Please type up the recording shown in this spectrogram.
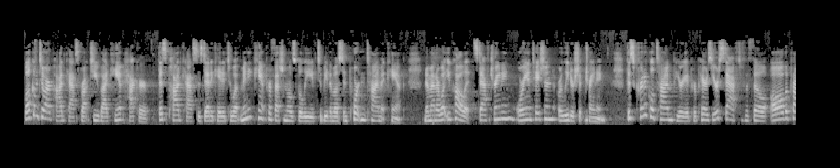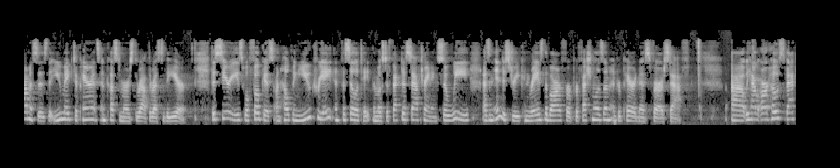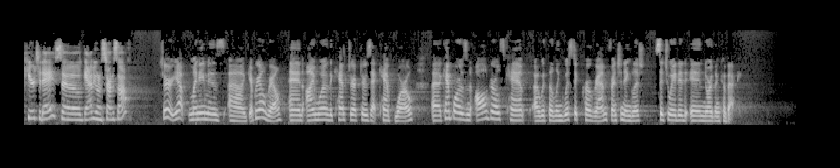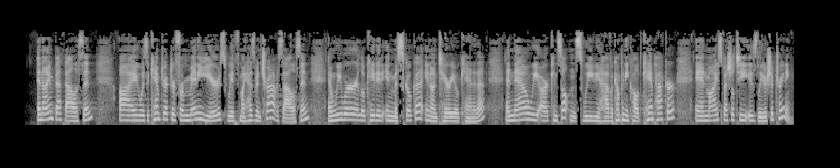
Welcome to our podcast brought to you by Camp Hacker. This podcast is dedicated to what many camp professionals believe to be the most important time at camp, no matter what you call it staff training, orientation, or leadership training. This critical time period prepares your staff to fulfill all the promises that you make to parents and customers throughout the rest of the year. This series will focus on helping you create and facilitate the most effective staff training so we, as an industry, can raise the bar for professionalism and preparedness for our staff. Uh, we have our hosts back here today. So, Gab, you want to start us off? Sure, yep. My name is uh, Gabrielle Rail, and I'm one of the camp directors at Camp Ouareau. Uh, camp Ouareau is an all girls camp uh, with a linguistic program, French and English, situated in northern Quebec. And I'm Beth Allison. I was a camp director for many years with my husband Travis Allison, and we were located in Muskoka in Ontario, Canada. And now we are consultants. We have a company called Camp Hacker, and my specialty is leadership training.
